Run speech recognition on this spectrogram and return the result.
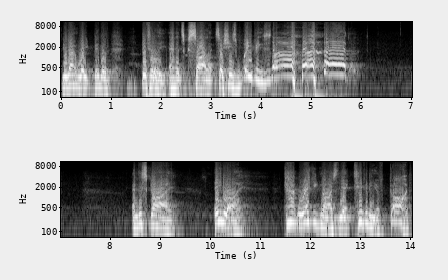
you don't weep bitter, bitterly and it's silent. So she's weeping. She's like, ah, and this guy, Eli, can't recognize the activity of God.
